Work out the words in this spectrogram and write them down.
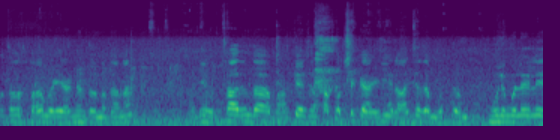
ಮತದಾನ ಪರಂಬಗೆ ಎರಡನೇ ಹಂತದ ಮತದಾನ ಅತಿ ಉತ್ಸಾಹದಿಂದ ಭಾರತೀಯ ಜನತಾ ಪಕ್ಷಕ್ಕೆ ಇಡೀ ರಾಜ್ಯದ ಮುದ್ದ ಮೂಲೆ ಮೂಲೆಯಲ್ಲಿ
